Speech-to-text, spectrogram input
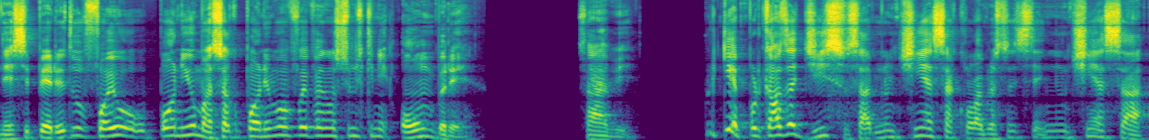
Nesse período foi o Paul Newman, só que o Paul Newman foi fazer uns filmes que nem Hombre, sabe? Por quê? Por causa disso, sabe? Não tinha essa colaboração, não tinha essa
